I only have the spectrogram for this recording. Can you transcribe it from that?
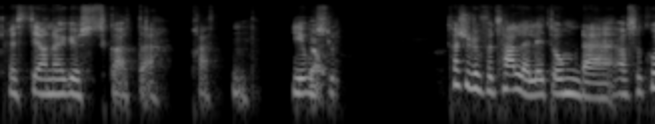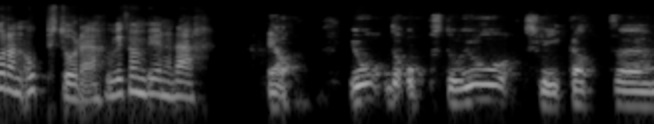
Kristian Augusts gate 13 i Oslo. Ja. Kan ikke du fortelle litt om det? Altså, Hvordan oppsto det? Vi kan begynne der. Ja, jo, Det oppsto jo slik at uh,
